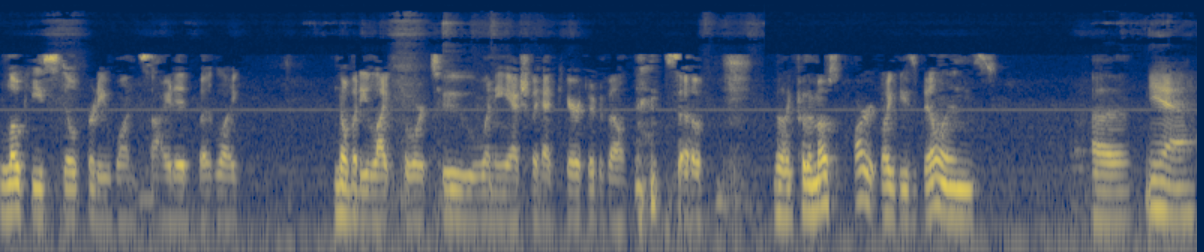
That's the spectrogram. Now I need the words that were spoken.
Loki's still pretty one-sided, but, like, nobody liked Thor 2 when he actually had character development. so, like, for the most part, like, these villains, uh, Yeah.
